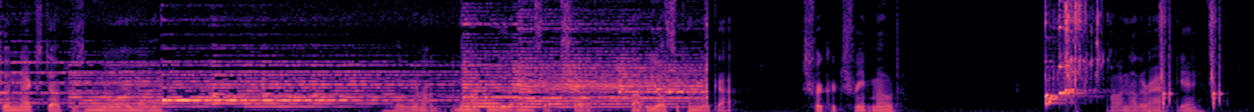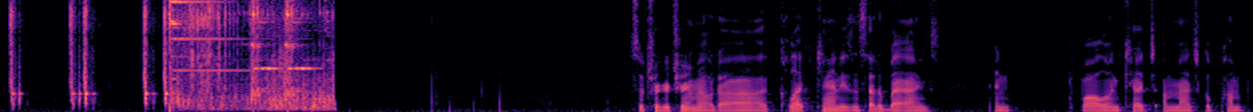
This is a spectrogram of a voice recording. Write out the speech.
So next up is normal. Oh, we're not we're not gonna do that in this episode. But we also can look at trick or treat mode. Oh, another ad, yay. So trick or treat mode, uh, collect candies instead of bags, and follow and catch a magical pumpkin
